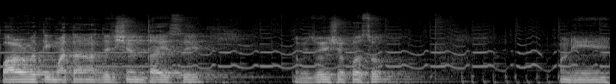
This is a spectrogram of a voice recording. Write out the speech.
પાર્વતી માતાના દર્શન થાય છે. તમે જોઈ શકો છો. અને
